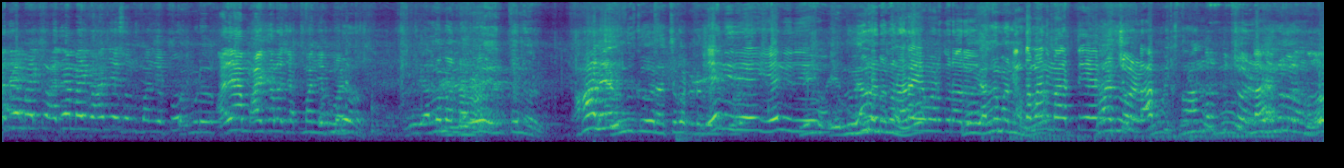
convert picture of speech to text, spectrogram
అదే మైక్ అదే మైక్ ఆన్ చేసి ఉంచమని చెప్పు. చెప్పమని చెప్పు నువ్వు వెళ్ళమన్నారు వెళ్తున్నారు. ఎందుకు రెచ్చగొట్టడం? నువ్వు నువ్వు వెళ్ళమన్నావు. ఎంతమంది మారితే పిచ్చోళ్ళ? అందరూ పిచ్చోళ్ళ? హిందువులందరూ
